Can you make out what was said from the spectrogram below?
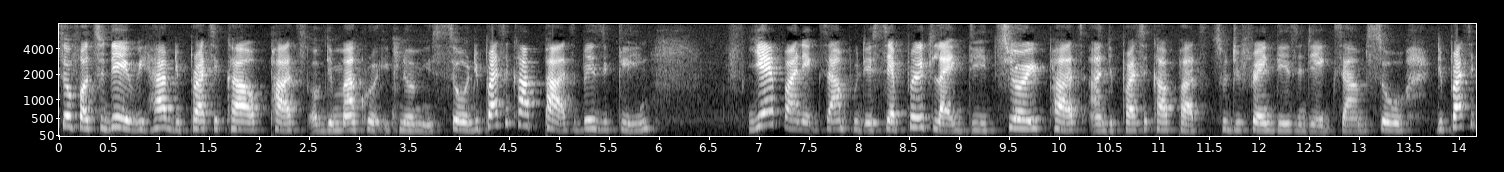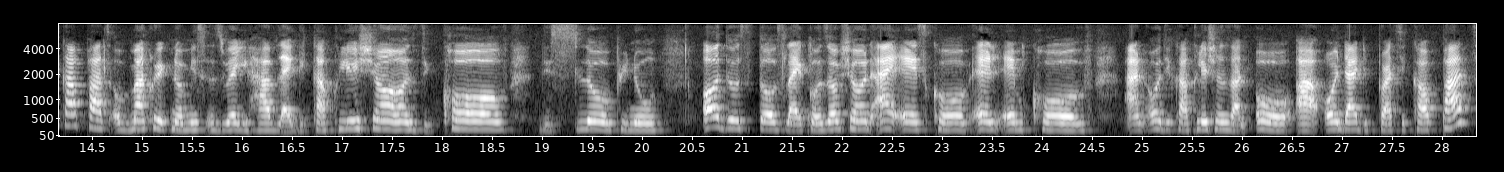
so for today we have the practical parts of the macroeconomics so the practical part basically here for an example they separate like the theory part and the practical part two different days in the exam. So the practical part of macroeconomics is where you have like the calculations the curve the slope you know all those stuffs like consumption is curve lm curve and all the calculations and all are under the practical part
